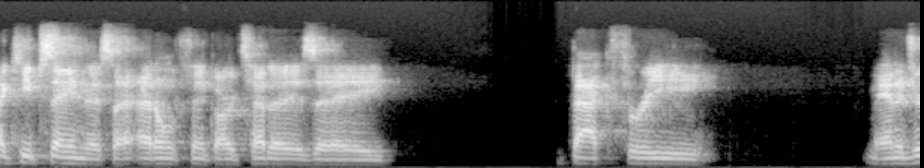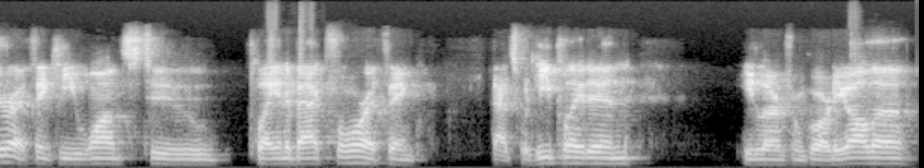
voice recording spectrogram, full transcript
I keep saying this. I, I, don't think Arteta is a back three manager. I think he wants to play in a back four. I think that's what he played in. He learned from Guardiola,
